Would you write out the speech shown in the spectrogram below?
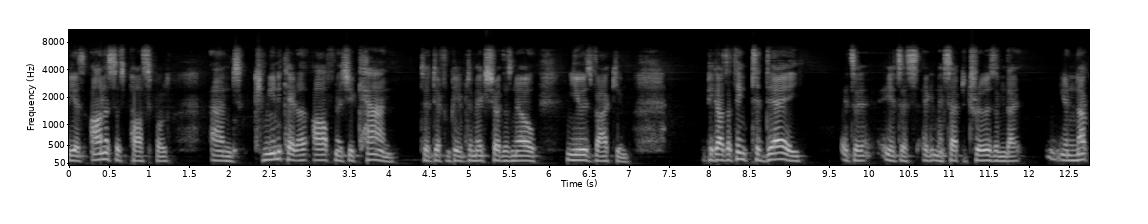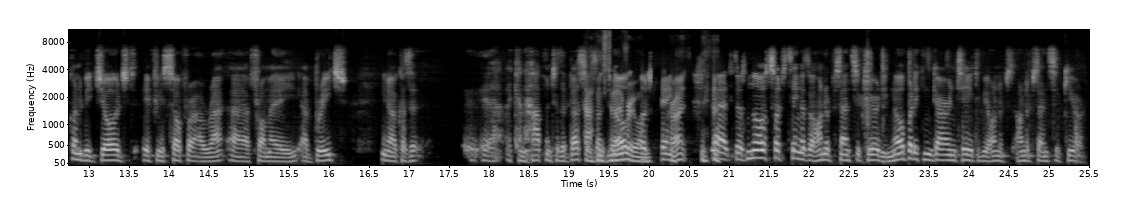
be as honest as possible, and communicate as often as you can to different people to make sure there's no news vacuum. Because I think today it's a it's a, an accepted truism that you're not going to be judged if you suffer a, uh, from a, a breach, you know, because it, it can happen to the best. Happens to no everyone, right? yeah, there's no such thing as 100% security. Nobody can guarantee to be 100% secure.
